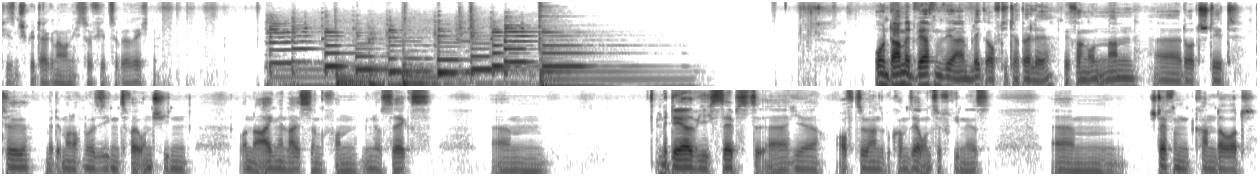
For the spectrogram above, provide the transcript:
diesen Spieltag genau nicht so viel zu berichten. Und damit werfen wir einen Blick auf die Tabelle. Wir fangen unten an. Äh, dort steht Till mit immer noch 0 Siegen, 2 Unschieden und einer eigenen Leistung von minus 6. Ähm, mit der, wie ich selbst äh, hier oft zu hören bekomme, sehr unzufrieden ist. Ähm, Steffen kann dort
